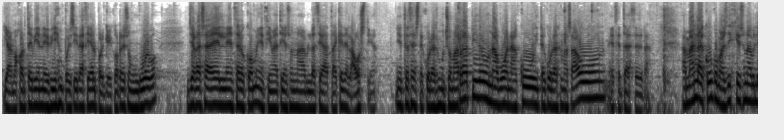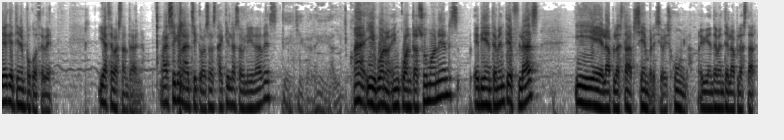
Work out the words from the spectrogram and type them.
y a lo mejor te viene bien pues ir hacia él porque corres un huevo, llegas a él en 0, y encima tienes una velocidad de ataque de la hostia. Y entonces te curas mucho más rápido, una buena Q y te curas más aún, etcétera, etcétera. Además la Q, como os dije, es una habilidad que tiene poco CD y hace bastante daño. Así que nada chicos, hasta aquí las habilidades. Ah, y bueno, en cuanto a summoners, evidentemente Flash y el aplastar, siempre, si vais jungla, evidentemente el aplastar.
